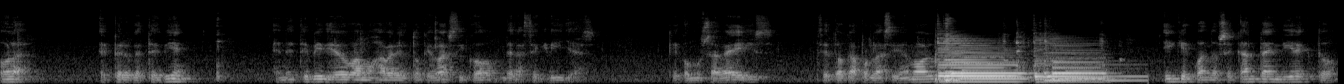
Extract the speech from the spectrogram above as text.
Hola, espero que estés bien. En este vídeo vamos a ver el toque básico de las segrillas, que como sabéis se toca por la si bemol y que cuando se canta en directo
